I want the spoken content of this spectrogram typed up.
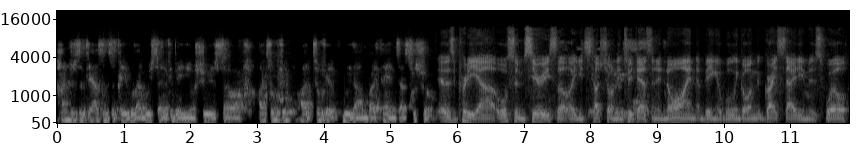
hundreds of thousands of people that wish they could be in your shoes. So I, took it. I took it with um, both hands. That's for sure. It was a pretty uh, awesome series, like you touched on in 2009, and being at Wollongong, the great stadium as well.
